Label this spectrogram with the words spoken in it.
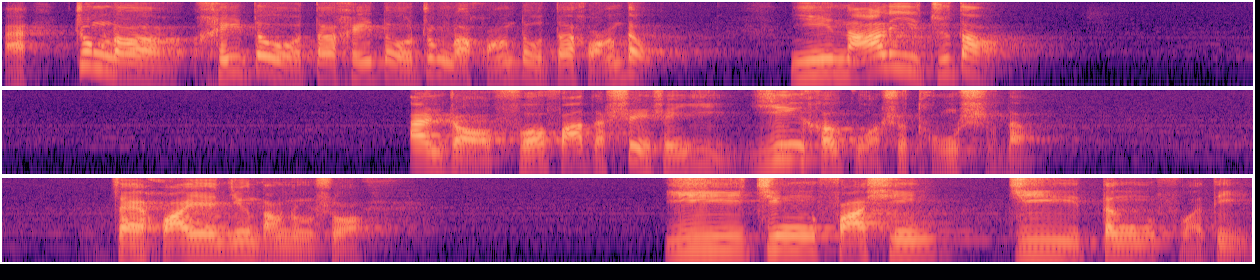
哎，种了黑豆得黑豆，种了黄豆得黄豆，你哪里知道？按照佛法的甚深意，因和果是同时的。在《华严经》当中说：“一经发心，即登佛地。”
